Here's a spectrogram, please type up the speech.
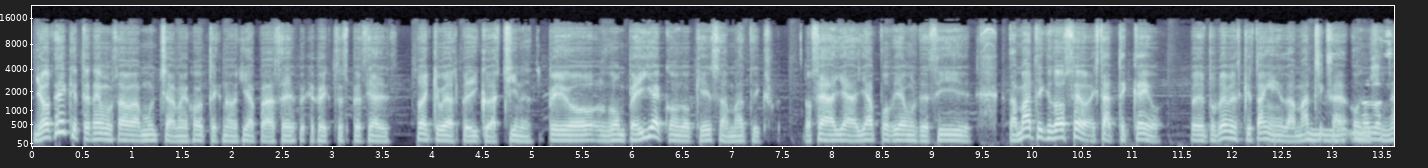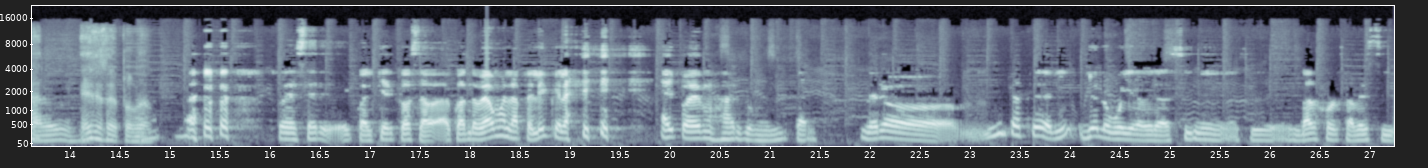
Yo sé que tenemos ahora mucha mejor tecnología para hacer efectos especiales. No hay que ver las películas chinas, pero rompería con lo que es la Matrix. O sea, ya, ya podríamos decir, la Matrix 2.0, está, te creo. Pero el problema es que están en la Matrix No original. Ese es el problema. Puede ser eh, cualquier cosa. Cuando veamos la película, ahí podemos argumentar. Pero mientras esté bien, yo lo voy a ir a ver al cine, en Dark Horse, a ver si,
